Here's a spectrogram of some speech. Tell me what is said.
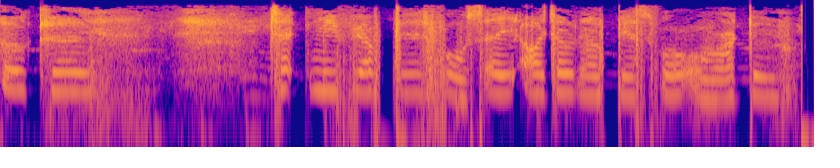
Okay. Check me if you have PS4. Say I don't have PS4 or I do.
